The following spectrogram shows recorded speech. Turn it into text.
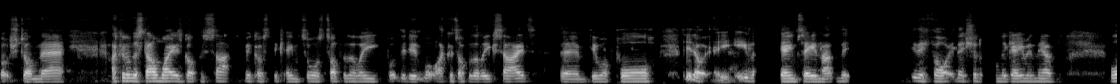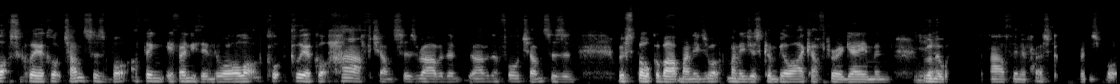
touched on there. I can understand why he's got the sack because they came towards top of the league, but they didn't look like a top of the league side. Um, they were poor. You know, he, he left the game saying that they, they thought they should have won the game and they had lots of clear cut chances. But I think if anything, there were a lot of clear cut half chances rather than rather than full chances. And we've spoke about manage, what managers can be like after a game and Yeah. run away with the mouth in a press conference. But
